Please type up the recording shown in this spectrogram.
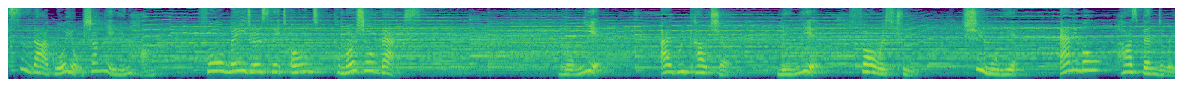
四大国有商业银行，four major state-owned commercial banks。农业，agriculture；林业，forestry；畜牧业，animal husbandry；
